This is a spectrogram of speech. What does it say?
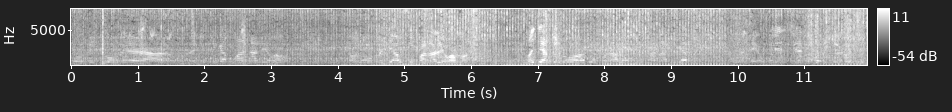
તો મિત્રો હવે આ નીકળી ગયા પાના લેવા હાલો મજા આવશે પાના લેવામાં મજા તો ન આવે પણ હાલો પાના લઈ આવી અને ઓઇલ ચેન્જ કરી નાખી.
